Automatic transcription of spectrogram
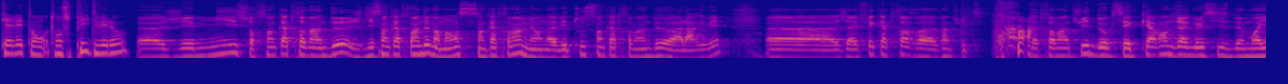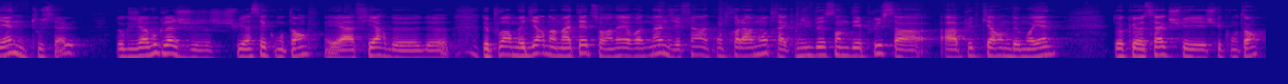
quel est ton, ton split vélo euh, J'ai mis sur 182. Je dis 182, normalement c'est 180, mais on avait tous 182 à l'arrivée. Euh, J'avais fait 4h28. 4h28, donc c'est 40,6 de moyenne tout seul. Donc j'avoue que là, je, je, suis assez content et fier de, de, de, pouvoir me dire dans ma tête sur un Ironman, j'ai fait un contre-la-montre avec 1200 de D+, à, à plus de 40 de moyenne. Donc euh, c'est vrai que je suis, je suis content.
